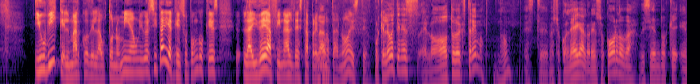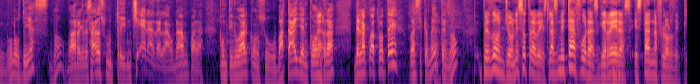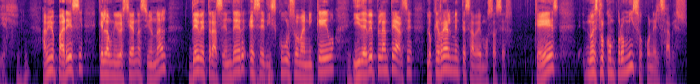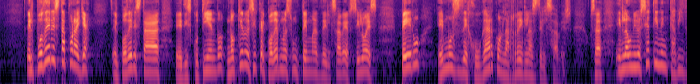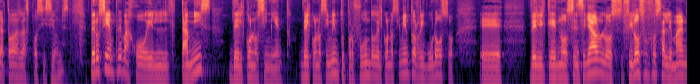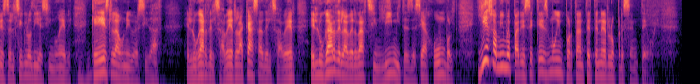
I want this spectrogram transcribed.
y ubique el marco de la autonomía universitaria, que supongo que es la idea final de esta pregunta, ¿no? Este. Porque luego tienes el otro extremo, ¿no? Este, nuestro colega Lorenzo Córdoba diciendo que en unos días ¿no? va a regresar a su trinchera de la UNAM para continuar con su batalla en contra de la 4T, básicamente, ¿no? Perdón, John, es otra vez. Las metáforas guerreras están a flor de piel. A mí me parece que la Universidad Nacional debe trascender ese discurso maniqueo y debe plantearse lo que realmente sabemos hacer, que es nuestro compromiso con el saber. El poder está por allá, el poder está eh, discutiendo. No quiero decir que el poder no es un tema del saber, sí lo es, pero hemos de jugar con las reglas del saber. O sea, en la universidad tienen cabida todas las posiciones, pero siempre bajo el tamiz del conocimiento, del conocimiento profundo, del conocimiento riguroso, eh, del que nos enseñaron los filósofos alemanes del siglo XIX, que es la universidad el lugar del saber, la casa del saber, el lugar de la verdad sin límites, decía Humboldt. Y eso a mí me parece que es muy importante tenerlo presente hoy.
